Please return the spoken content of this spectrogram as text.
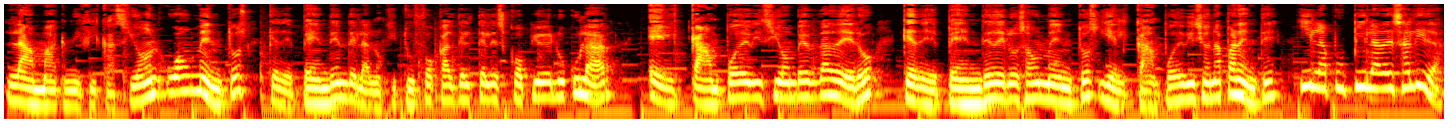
la magnificación o aumentos que dependen de la longitud focal del telescopio del ocular, el campo de visión verdadero que depende de los aumentos y el campo de visión aparente y la pupila de salida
